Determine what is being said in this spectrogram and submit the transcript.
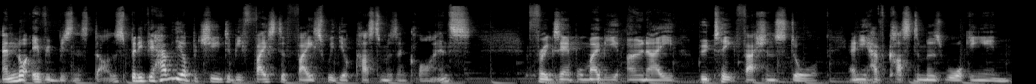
and not every business does, but if you have the opportunity to be face to face with your customers and clients, for example, maybe you own a boutique fashion store and you have customers walking in,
